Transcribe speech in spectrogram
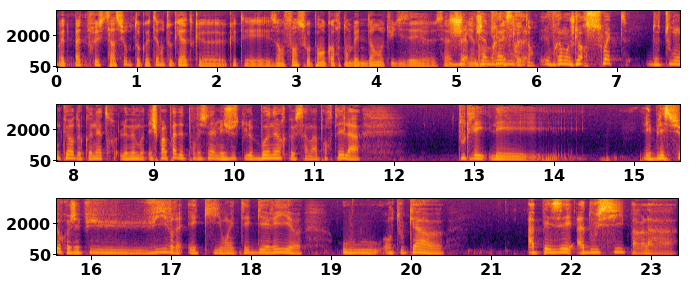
Ouais, pas de frustration de ton côté, en tout cas, que, que tes enfants soient pas encore tombés dedans. Tu disais, euh, ça, J'a- viendra. Tu J'aimerais laisses le vra- temps. vraiment, je leur souhaite de tout mon cœur de connaître le même. Et je parle pas d'être professionnel, mais juste le bonheur que ça m'a apporté, la, toutes les, les, les blessures que j'ai pu vivre et qui ont été guéries, euh, ou en tout cas euh, apaisées, adoucies par la,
